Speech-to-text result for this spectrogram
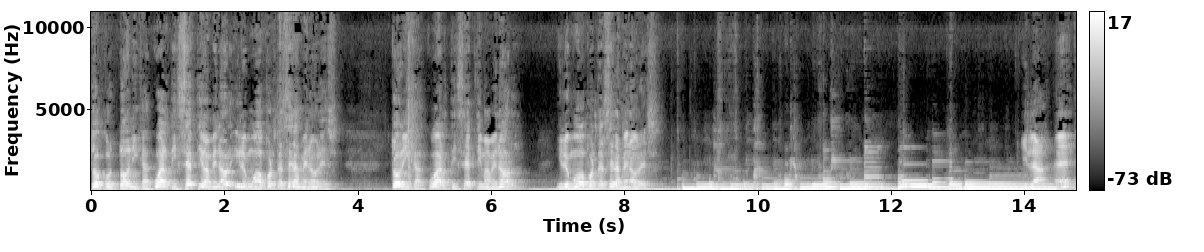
Toco tónica, cuarta y séptima menor y lo muevo por terceras menores. Tónica, cuarta y séptima menor y lo muevo por terceras menores. la, ¿eh?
